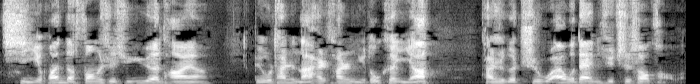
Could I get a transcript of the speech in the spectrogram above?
喜欢的方式去约他呀？比如他是男还是他是女都可以啊。他是个吃货，哎，我带你去吃烧烤吧。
